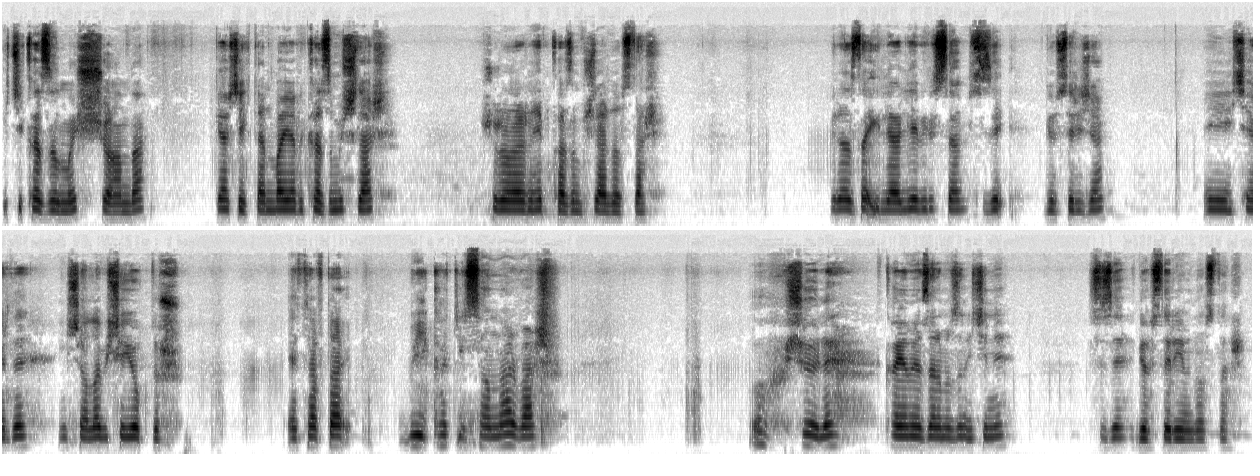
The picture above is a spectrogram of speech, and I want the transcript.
içi kazılmış şu anda. Gerçekten bayağı bir kazımışlar. Şuralarını hep kazımışlar dostlar. Biraz da ilerleyebilirsem size göstereceğim. E, içeride inşallah bir şey yoktur. Etrafta birkaç insanlar var. Oh şöyle kaya mezarımızın içini size göstereyim dostlar.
